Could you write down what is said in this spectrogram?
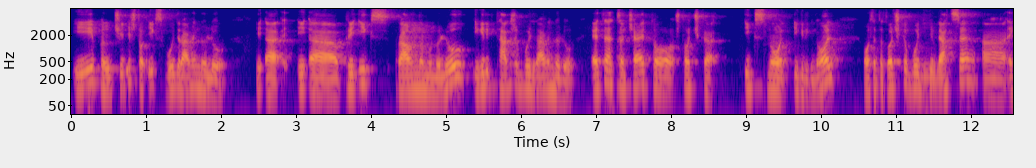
и получили, что x будет равен нулю. И, э, и, э, при x равному нулю y также будет равен нулю. Это означает, то, что точка x0, y0, вот эта точка будет являться э,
